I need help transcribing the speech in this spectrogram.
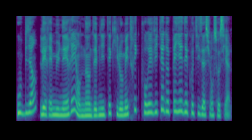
ou bien les rémunérer en indemnités kilométriques pour éviter de payer des cotisations sociales.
